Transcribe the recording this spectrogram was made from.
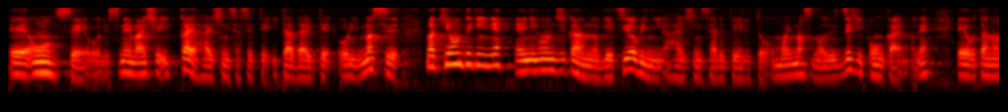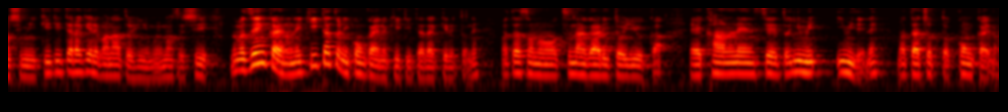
え音声をですね、毎週1回配信させていただいております。まあ、基本的にね、日本時間の月曜日に配信されていると思いますので、ぜひ今回もね、えーお楽しみに聞いていただければなというふうに思いますし、まあ、前回のね、聞いた後に今回の聞いていただけるとね、またそのつながりというか、えー関連性という意味でね、またちょっと今回の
